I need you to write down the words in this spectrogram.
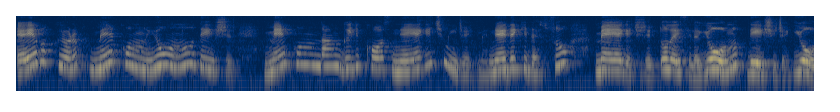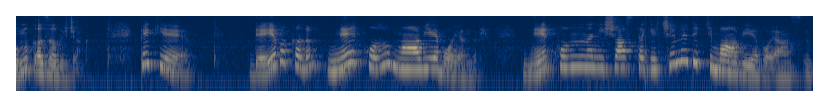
E'ye bakıyorum. M kolunun yoğunluğu değişir. M kolundan glikoz N'ye geçmeyecek mi? N'deki de su M'ye geçecek. Dolayısıyla yoğunluk değişecek. Yoğunluk azalacak. Peki D'ye bakalım. N kolu maviye boyanır. N koluna nişasta geçemedi ki maviye boyansın.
